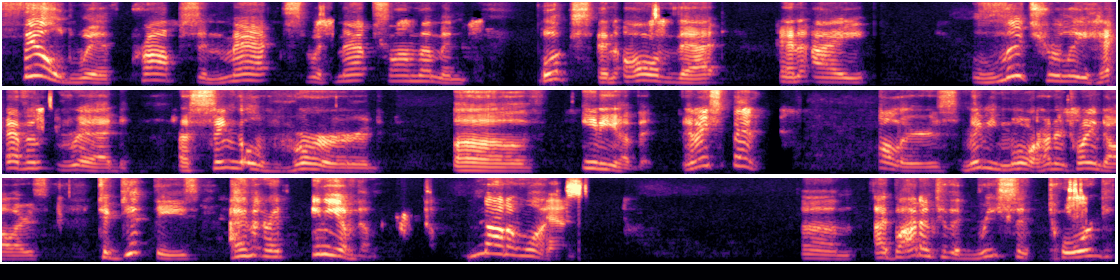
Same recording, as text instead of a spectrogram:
filled with props and mats with maps on them and books and all of that. And I literally haven't read a single word of any of it. And I spent dollars, maybe more, $120 to get these. I haven't read any of them. Not a one. Yes. Um, I bought into the recent Torg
